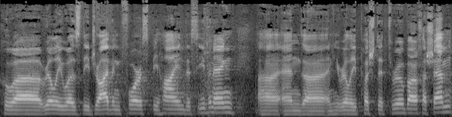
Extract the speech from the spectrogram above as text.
who uh, really was the driving force behind this evening, uh, and, uh, and he really pushed it through, Baruch Hashem.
